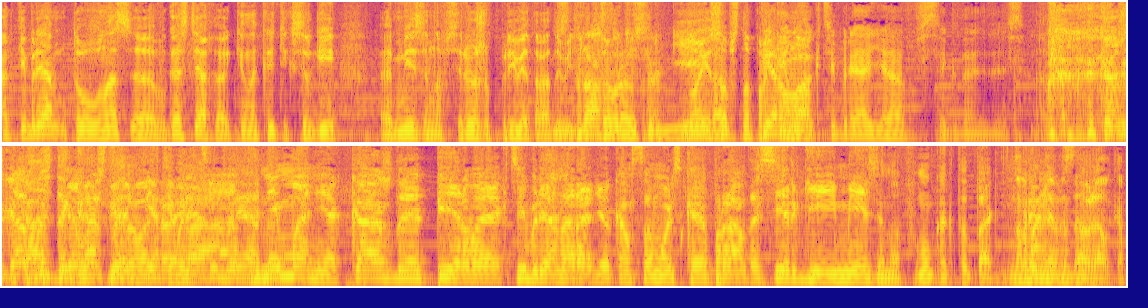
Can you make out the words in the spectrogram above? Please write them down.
октября, то у нас э, в гостях э, кинокритик Сергей э, Мезенов. Сережа, привет, рады видеть. Здравствуйте. Сергей. Ну и, собственно, про 1 кино. октября я всегда здесь. Каждый, каждый год, 1 1 октября. октября. Внимание, каждое 1 октября на радио «Комсомольская правда» Сергей Мезенов. Ну, как-то так. Нормальная представлялка.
